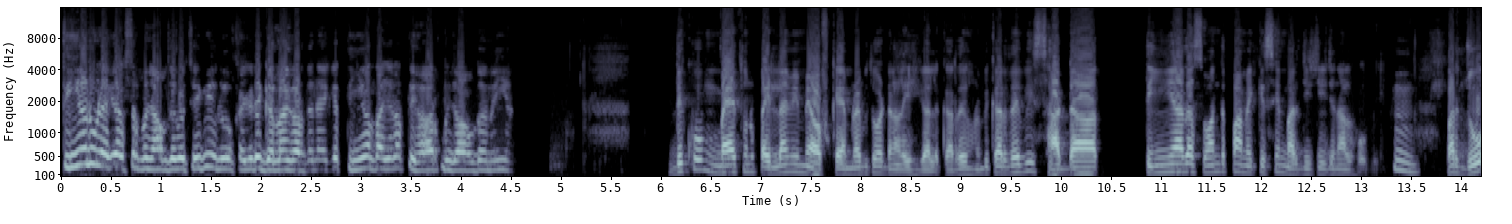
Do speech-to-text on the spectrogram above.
ਤੀਆਂ ਨੂੰ ਲੈ ਕੇ ਅਕਸਰ ਪੰਜਾਬ ਦੇ ਵਿੱਚ ਇਹ ਵੀ ਲੋਕ ਜਿਹੜੇ ਗੱਲਾਂ ਕਰਦੇ ਨੇ ਕਿ ਤੀਆਂ ਦਾ ਜਿਹੜਾ ਤਿਹਾਰ ਪੰਜਾਬ ਦਾ ਨਹੀਂ ਆ। ਦੇਖੋ ਮੈਂ ਤੁਹਾਨੂੰ ਪਹਿਲਾਂ ਵੀ ਮੈਂ ਆਫ ਕੈਮਰਾ ਵੀ ਤੁਹਾਡੇ ਨਾਲ ਇਹੀ ਗੱਲ ਕਰਦੇ ਹੁਣ ਵੀ ਕਰਦੇ ਵੀ ਸਾਡਾ ਤੀਆਂ ਦਾ ਸੰਬੰਧ ਭਾਵੇਂ ਕਿਸੇ ਮਰਜ਼ੀ ਚੀਜ਼ ਨਾਲ ਹੋਵੇ। ਪਰ ਜੋ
